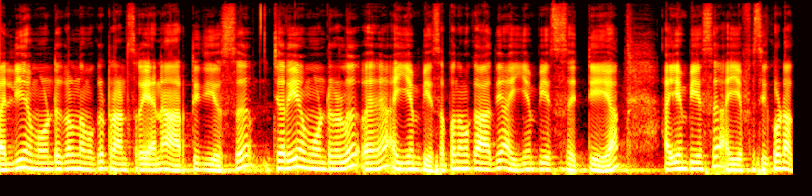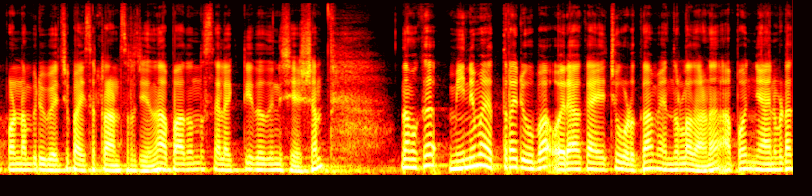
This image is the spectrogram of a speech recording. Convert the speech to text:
വലിയ എമൗണ്ടുകൾ നമുക്ക് ട്രാൻസ്ഫർ ചെയ്യാൻ ആർ ടി ജി എസ് ചെറിയ എമൗണ്ടുകൾ ഐ എം പി എസ് അപ്പോൾ നമുക്ക് ആദ്യം I M P S set ചെയ്യാം. I M P S I F S C code account number ഉപയോഗിച്ച് പൈസ ട്രാൻസ്ഫർ ചെയ്യുന്നത്. അപ്പോൾ അതൊന്ന് സെലക്ട് ചെയ്തതിന് ശേഷം നമുക്ക് മിനിമം എത്ര രൂപ ഒരാൾക്ക് അയച്ചു കൊടുക്കാം എന്നുള്ളതാണ്. അപ്പോൾ ഞാനിവിടെ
